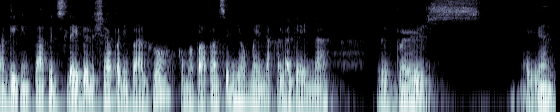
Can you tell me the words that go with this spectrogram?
Magiging package label siya, panibago. Kung mapapansin nyo, may nakalagay na reverse. Ayan.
